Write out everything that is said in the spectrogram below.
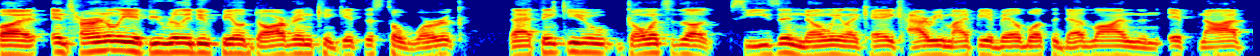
But internally, if you really do feel Darvin can get this to work, then I think you go into the season knowing like, hey, Kyrie might be available at the deadline, and if not,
